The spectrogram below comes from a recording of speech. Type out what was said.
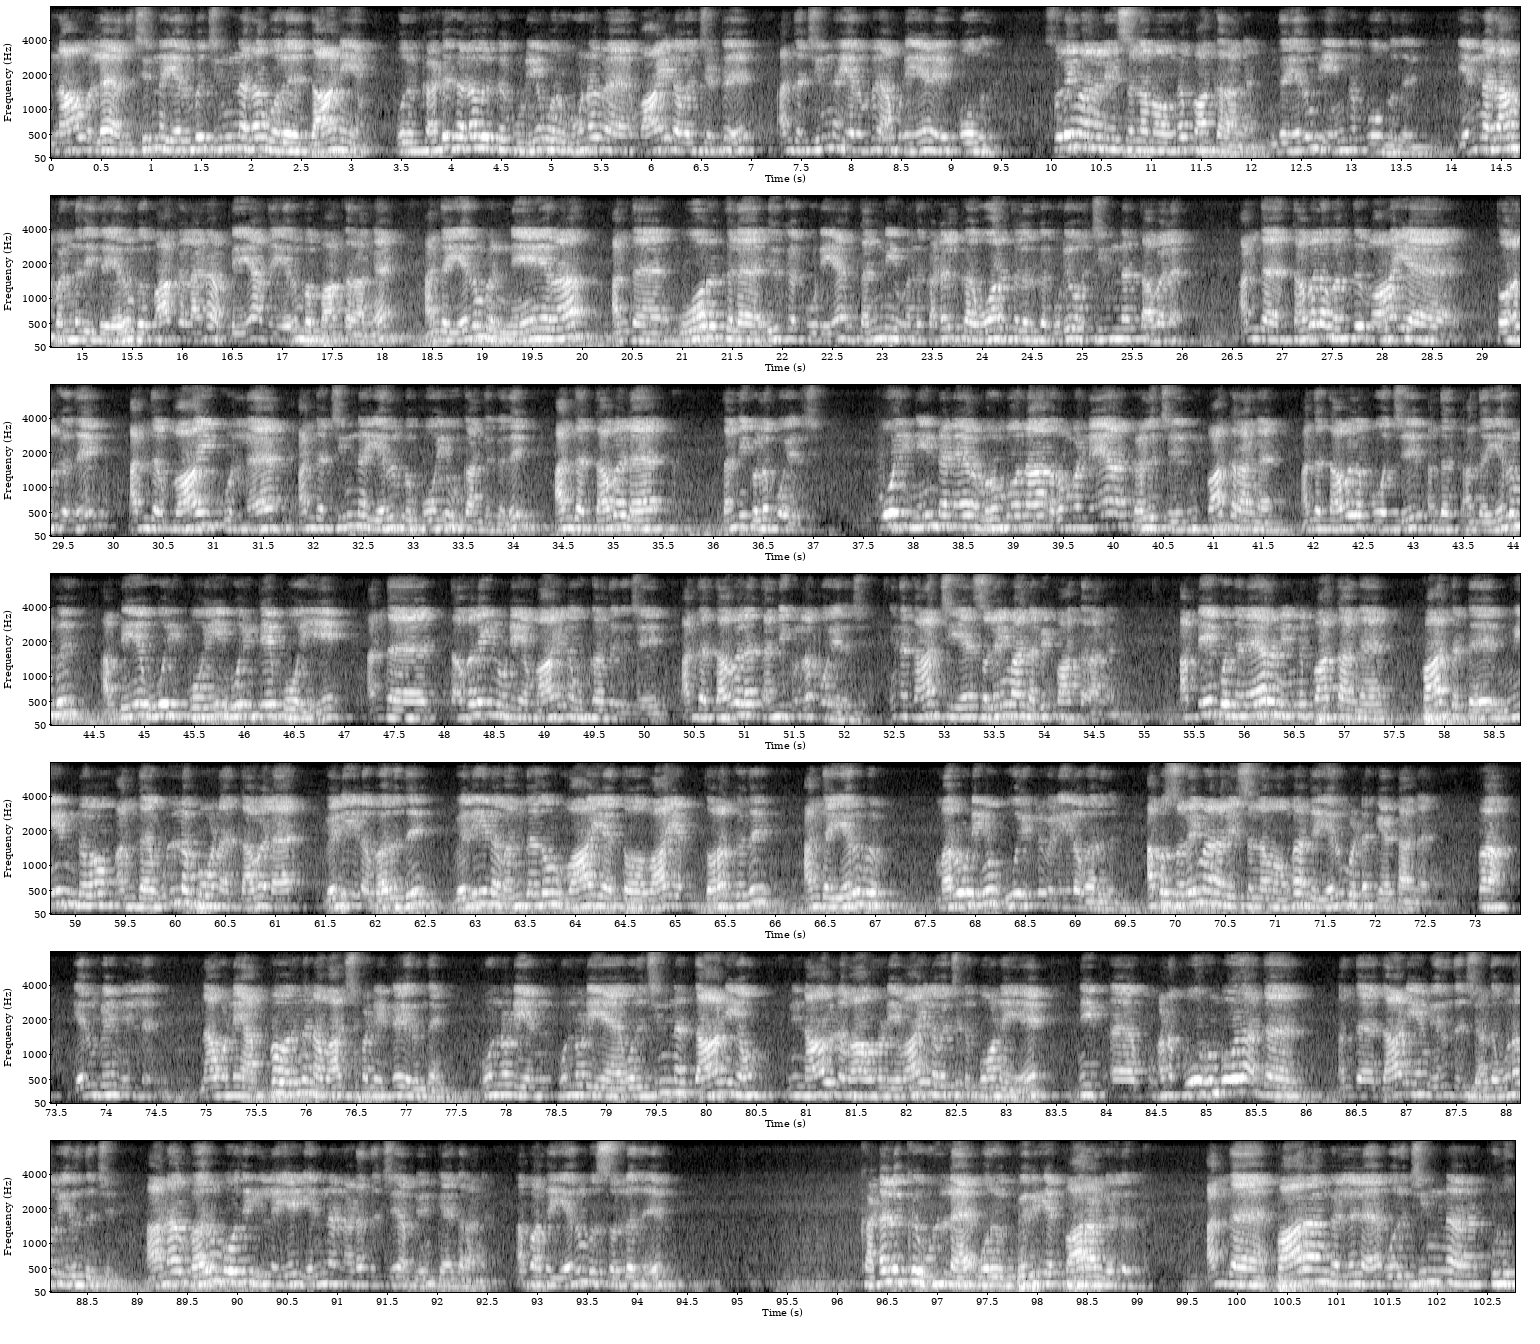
நாவில் அந்த சின்ன எறும்பு சின்னதாக ஒரு தானியம் ஒரு கடுகளவு இருக்கக்கூடிய ஒரு உணவை வாயில் வச்சுட்டு அந்த சின்ன எறும்பு அப்படியே போகுது. சுலைமான் அலி சொல்லாம அவங்க பார்க்கறாங்க. இந்த எறும்பு எங்க போகுது? என்னதான் பண்ணுது இந்த எறும்பு? பார்க்கலான்னு அப்படியே அந்த எறும்பை பார்க்கறாங்க. அந்த எறும்பு நேரா அந்த ஓரத்துல இருக்கக்கூடிய தண்ணி அந்த கடல் க ஓரத்துல இருக்கக்கூடிய ஒரு சின்ன தவளை. அந்த தவளை வந்து வாய திறக்குது. அந்த வாய்க்குள்ள அந்த சின்ன எறும்பு போய் உட்கார்ந்துக்குது. அந்த தவளை தண்ணிக்குள்ள போயிருச்சு. போய் நீண்ட நேரம் ரொம்ப நா ரொம்ப நேரம் கழிச்சு பார்க்குறாங்க அந்த தவளை போச்சு அந்த அந்த எறும்பு அப்படியே ஊறி போய் ஊறிட்டே போய் அந்த தவளையினுடைய வாயில உட்கார்ந்துருச்சு அந்த தவளை தண்ணிக்குள்ள போயிருச்சு. இந்த காட்சியை சுலைமான் நபி பார்க்குறாங்க அப்படியே கொஞ்ச நேரம் நின்று பார்த்தாங்க. பார்த்துட்டு மீண்டும் அந்த உள்ள போன தவளை வெளியில வருது. வெளியில வந்ததும் வாயை தொ வாயை திறக்குது. அந்த எறும்பு மறுபடியும் ஊறிட்டு வெளியில வருது. அப்ப சுலைமான் அலி அவங்க அந்த எறும்புகிட்ட கேட்டாங்க வா எறும்பே நில்லு. நான் உன்னை அப்ப வந்து நான் வாட்ச் பண்ணிட்டே இருந்தேன். உன்னுடைய உன்னுடைய ஒரு சின்ன தானியம் நீ நாவில் வா உன்னுடைய வாயில வச்சுட்டு போனையே நீ ஆனால் ஆனா போகும்போது அந்த அந்த தானியம் இருந்துச்சு அந்த உணவு இருந்துச்சு. ஆனா வரும்போது இல்லையே என்ன நடந்துச்சு? அப்படின்னு கேக்குறாங்க. அப்ப அந்த எறும்பு சொல்லுது கடலுக்கு உள்ள ஒரு பெரிய பாறாங்கல் இருக்கு. அந்த பாறாங்கல்ல ஒரு சின்ன புழு.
